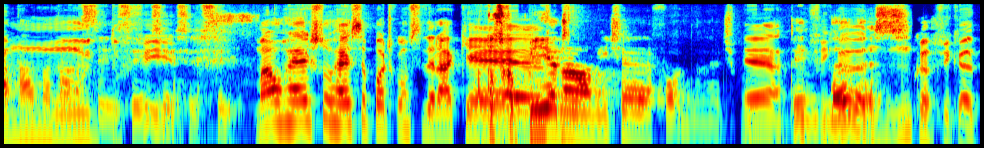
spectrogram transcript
é tá, tá, tá. muito sei, sei, feio. sei, sei, sei. Mas o resto, o resto você pode considerar que é. Fotoscopia normalmente é foda, né? Tipo, É, tem não fica- nunca fica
